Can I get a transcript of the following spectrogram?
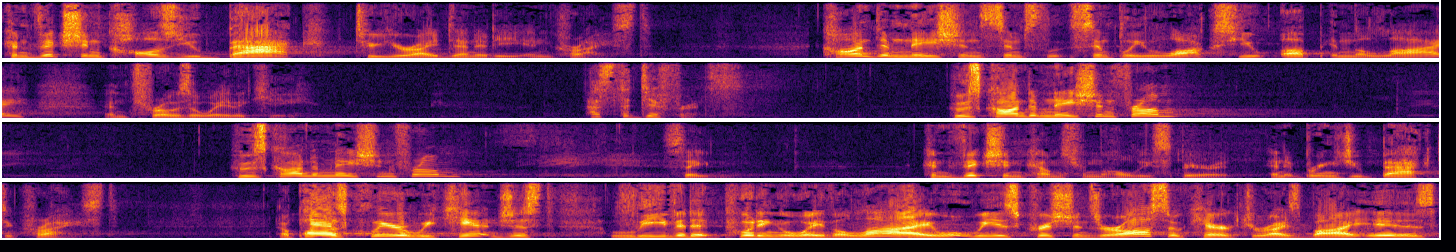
Conviction calls you back to your identity in Christ. Condemnation simply locks you up in the lie and throws away the key. That's the difference. Whose condemnation from? Whose condemnation from? Satan. Satan. Conviction comes from the Holy Spirit, and it brings you back to Christ. Now, Paul is clear we can't just leave it at putting away the lie. What we as Christians are also characterized by is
